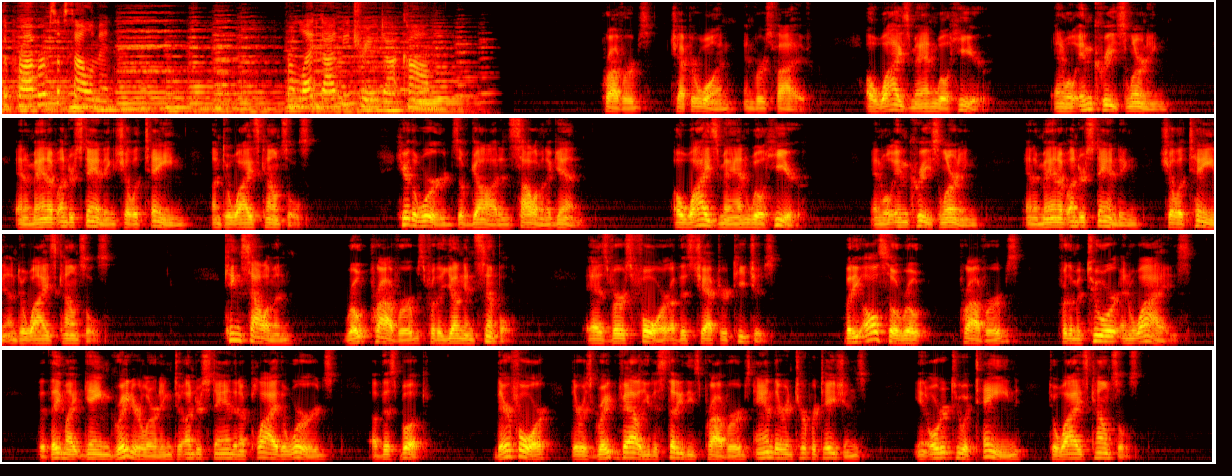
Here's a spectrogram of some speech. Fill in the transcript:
The Proverbs of Solomon from LetGodBetrue.com. Proverbs chapter 1 and verse 5. A wise man will hear and will increase learning, and a man of understanding shall attain unto wise counsels. Hear the words of God and Solomon again. A wise man will hear and will increase learning, and a man of understanding shall attain unto wise counsels. King Solomon wrote Proverbs for the young and simple, as verse 4 of this chapter teaches. But he also wrote Proverbs for the mature and wise, that they might gain greater learning to understand and apply the words of this book. Therefore, there is great value to study these proverbs and their interpretations in order to attain to wise counsels.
